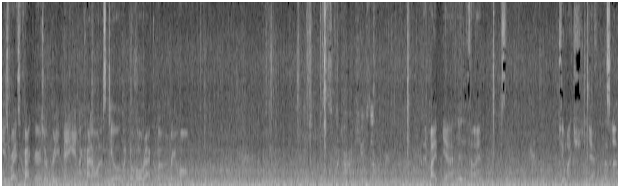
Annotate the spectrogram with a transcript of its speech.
These rice crackers are pretty banging. I kind of want to steal like a whole rack of them and bring them home. It might, yeah, it's fine. Too much. Yeah, that's enough.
